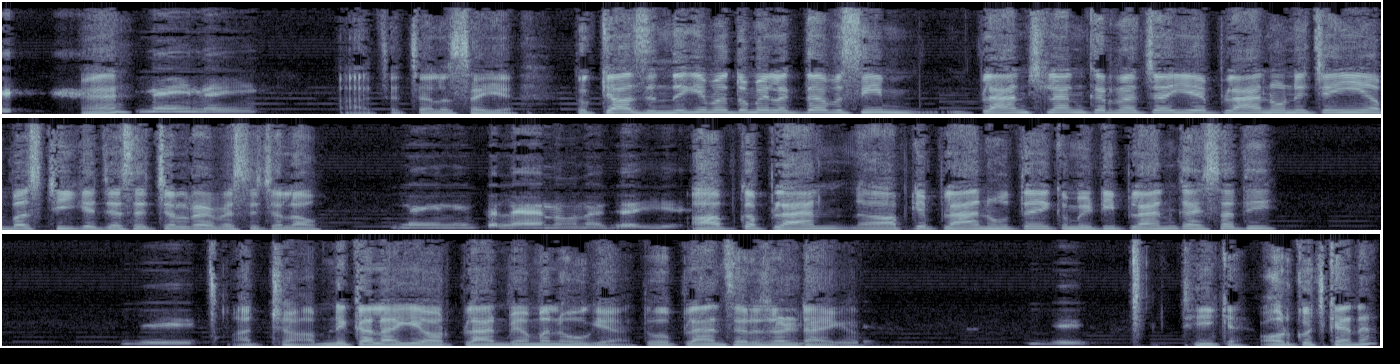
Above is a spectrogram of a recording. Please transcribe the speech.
है? नहीं नहीं। अच्छा चलो सही है। तो क्या ज़िंदगी में तुम्हें लगता है वसीम प्लान श्लान करना चाहिए प्लान होने चाहिए या बस ठीक है जैसे चल रहा है वैसे चलाओ? नहीं नहीं प्लान होना चाहिए। आपका प्लान आपके प्लान होते हैं कमेटी प्लान का हिस्सा थी? जी। अच्छा अब निकल आइए और प्लान पे अमल हो गया तो प्लान से रिज़ल्ट आएगा। जी। ठीक है और कुछ कहना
